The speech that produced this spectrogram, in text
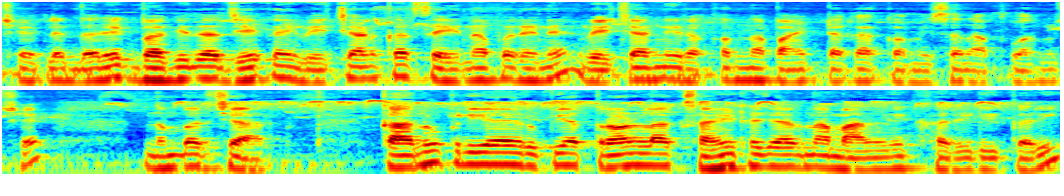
છે. એટલે દરેક ભાગીદાર જે કંઈ વેચાણ કરશે એના પર એને વેચાણની રકમના પાંચ ટકા કમિશન આપવાનું છે. નંબર ચાર. કાનુપ્રિયાએ રૂપિયા ત્રણ લાખ સાહીઠ હજારના માલની ખરીદી કરી,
